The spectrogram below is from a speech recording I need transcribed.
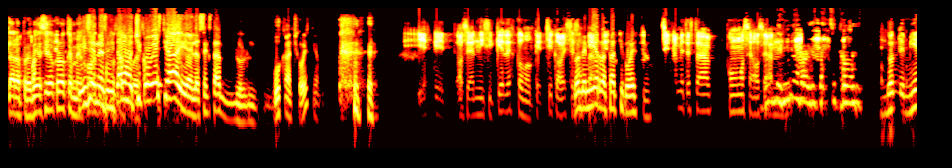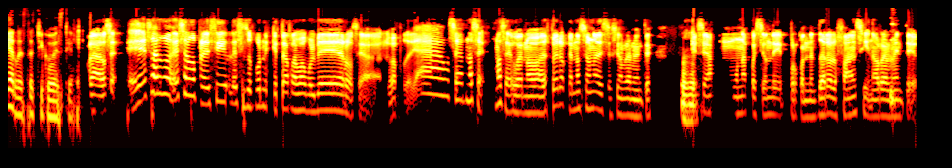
Claro, pero había sido creo que mejor. Dicen, necesitamos a pues. Chico Bestia y en la sexta buscan a Chico Bestia. Y es que, o sea, ni siquiera es como que chico a veces... ¿Dónde mierda está Chico Bestia? Simplemente está, ¿cómo se, o sea, ¿Dónde mierda está Chico Bestia? ¿Dónde mierda está Chico Bestia? Claro, o sea, es algo, es algo predecible, se supone que Terra va a volver, o sea, lo va a poder, ya, o sea, no sé, no sé, bueno, espero que no sea una decepción realmente, que sea una cuestión de por contentar a los fans y no realmente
